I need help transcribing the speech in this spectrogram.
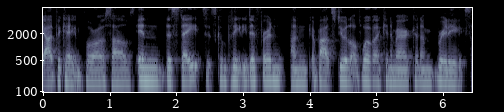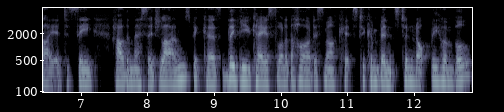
advocating for ourselves. In the States, it's completely different. I'm about to do a lot of work in America and I'm really excited to see how the message lands because the UK is one of the hardest markets to convince to not be humble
